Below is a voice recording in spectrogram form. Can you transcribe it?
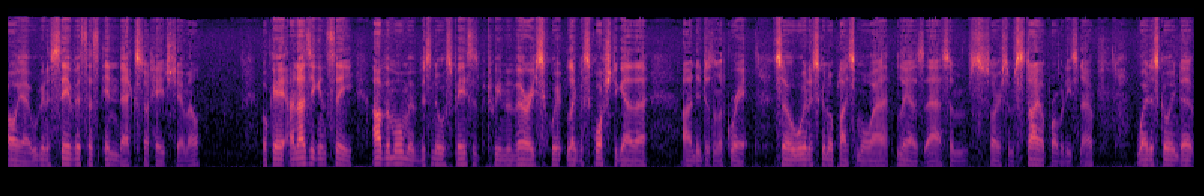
oh yeah we're going to save this as index.html okay and as you can see at the moment there's no spaces between them very like they're squashed together and it doesn't look great. So we're just going to apply some more uh, layers uh, some sorry some style properties now. We're just going to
